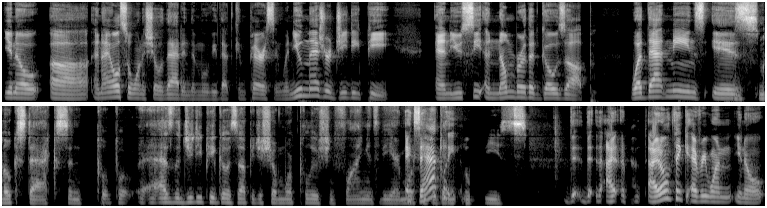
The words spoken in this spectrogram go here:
you know, uh, and I also want to show that in the movie, that comparison. When you measure GDP and you see a number that goes up, what that means is and smokestacks and as the GDP goes up, you just show more pollution flying into the air. More exactly obese. The, the, I I don't think everyone you know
